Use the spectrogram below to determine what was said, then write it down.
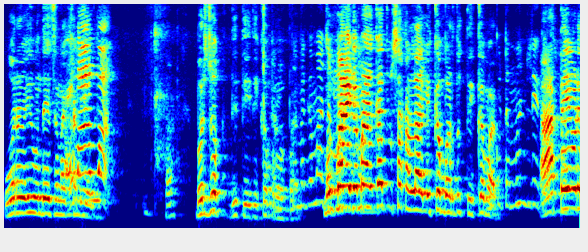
वर येऊन द्यायचं ना खाली. हा? बरं झोप देते ती कंबर तुम्ही का माझ्या मग माझ्या माग काय तू सकाळ लागली कंबर दुखती कमर? कुठं म्हणले आता एवढं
